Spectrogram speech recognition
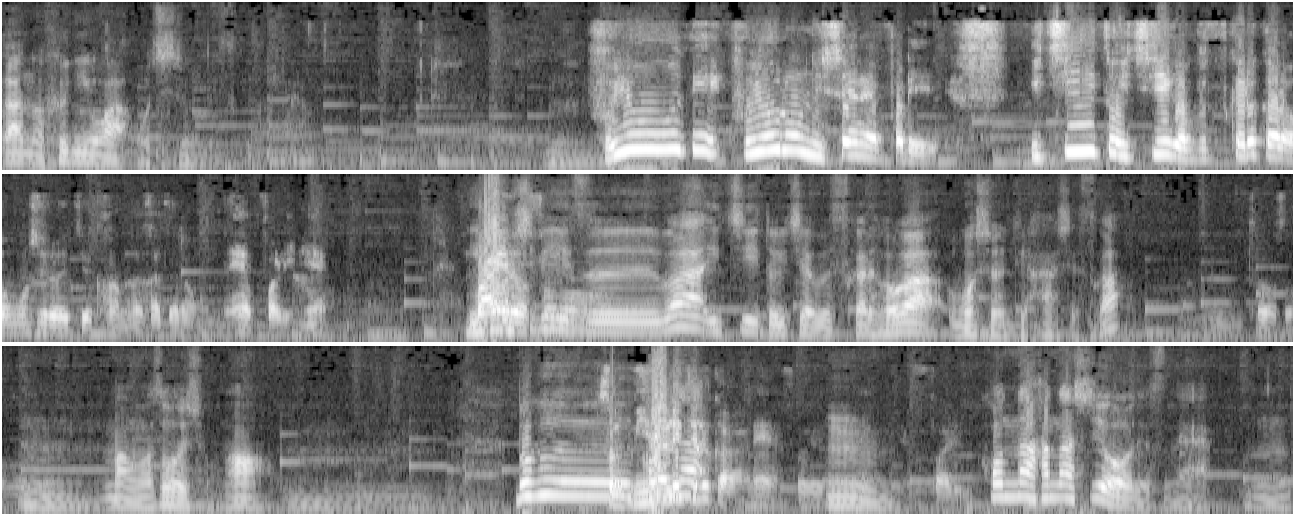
あの、腑には落ちるんですけどね。うん不要に、不要論にしたいのはやっぱり、1位と1位がぶつかるから面白いという考え方だもんね、やっぱりね。日前の本シリーズは1位と1位がぶつかる方が面白いっていう話ですか？うん、そうそうそう。うん、まあまあそうでしょうな。僕、それ見慣れてるかからね、そういうのね、うんやっぱり。こんな話をですね、うん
